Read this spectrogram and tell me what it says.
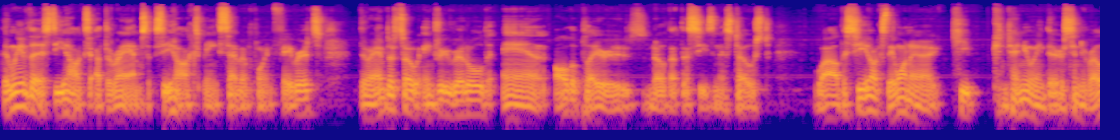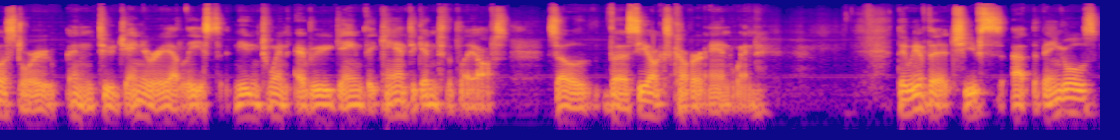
Then we have the Seahawks at the Rams. Seahawks being seven point favorites. The Rams are so injury riddled, and all the players know that the season is toast. While the Seahawks, they want to keep continuing their Cinderella story into January at least, needing to win every game they can to get into the playoffs. So the Seahawks cover and win. Then we have the Chiefs at the Bengals.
